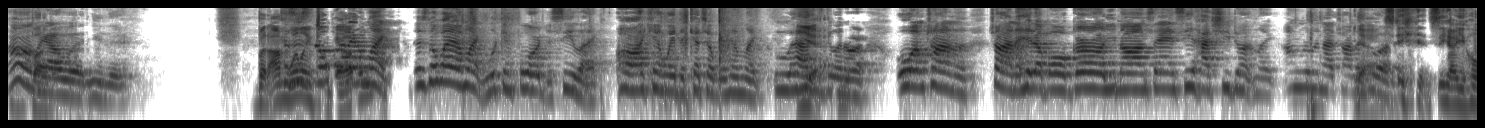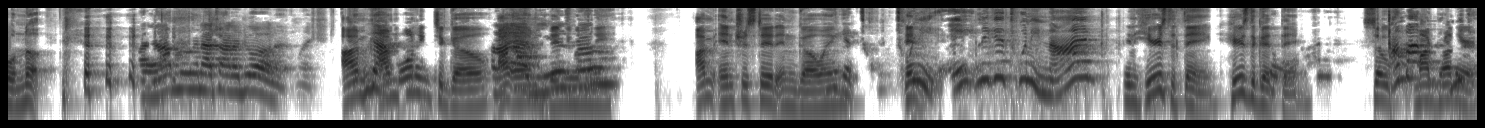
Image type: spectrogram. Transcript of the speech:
I don't but, think I would either. But I'm willing to go. I'm like, there's nobody I'm like looking forward to see. Like, oh, I can't wait to catch up with him. Like, ooh, how's yeah. he doing? Or oh, I'm trying to trying to hit up old girl. You know what I'm saying? See how she doing. Like, I'm really not trying to yeah. do all see, see how you holding up. like, I'm really not trying to do all that. Like, I'm I'm wanting to go. I am years, genuinely. Bro? I'm interested in going. Nigga, 28, and, nigga, 29. And here's the thing. Here's the good thing. So my brother,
